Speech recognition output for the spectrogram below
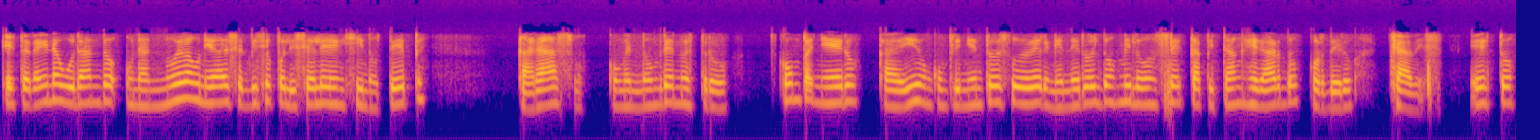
estará inaugurando una nueva unidad de servicios policiales en Ginotepe, Carazo, con el nombre de nuestro compañero caído en cumplimiento de su deber en enero del 2011, capitán Gerardo Cordero Chávez. Esto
